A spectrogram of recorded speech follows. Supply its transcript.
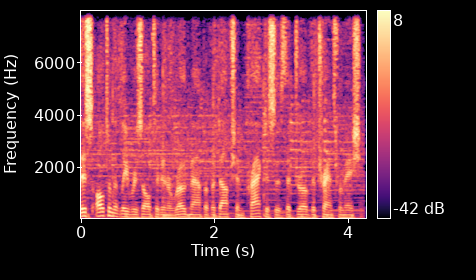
This ultimately resulted in a roadmap of adoption practices that drove the transformation.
